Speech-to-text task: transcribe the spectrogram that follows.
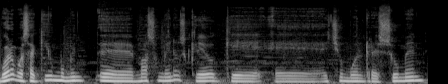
Bueno, pues aquí un momento, eh, más o menos creo que he hecho un buen resumen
